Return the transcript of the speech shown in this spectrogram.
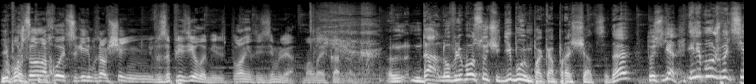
А может, она находится где-нибудь вообще за пределами планеты Земля, Малая Карлина? Да, но в любом случае не будем пока прощаться, да? То есть нет. Или, может быть,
